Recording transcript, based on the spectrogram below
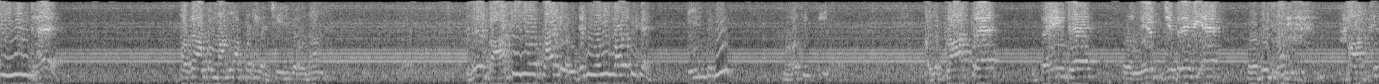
ईंट है, तब आपको मानना पड़ेगा, चीज़ व्यवधान। बाकी जो कार्य है वो भी भौतिक है। ईंट भी भौतिक चीज़ है। और जो प्लास्टर है पेंट है, वो लेप जितने भी है, वो भी सब पार्थिव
